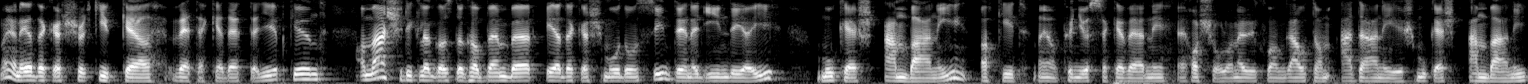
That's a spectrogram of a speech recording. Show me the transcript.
nagyon érdekes, hogy kikkel vetekedett egyébként. A második leggazdagabb ember érdekes módon szintén egy indiai, Mukesh Ambani, akit nagyon könnyű összekeverni, hasonló nevük van Gautam Adani és Mukesh Ambani,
